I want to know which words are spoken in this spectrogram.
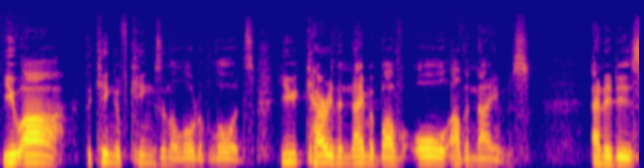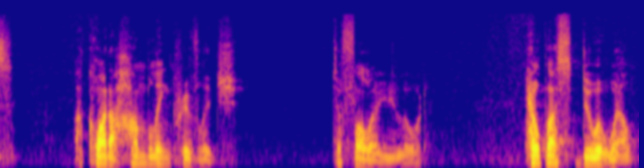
You are the King of Kings and the Lord of Lords. You carry the name above all other names. And it is a, quite a humbling privilege to follow you, Lord. Help us do it well.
